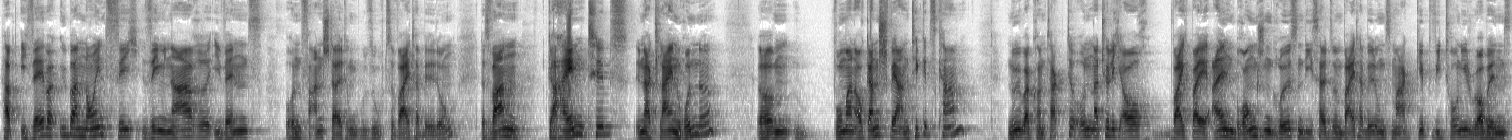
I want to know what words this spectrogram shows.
habe ich selber über 90 Seminare, Events und Veranstaltungen besucht zur Weiterbildung. Das waren Geheimtipps in einer kleinen Runde, ähm, wo man auch ganz schwer an Tickets kam, nur über Kontakte und natürlich auch war ich bei allen Branchengrößen, die es halt so im Weiterbildungsmarkt gibt, wie Tony Robbins,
